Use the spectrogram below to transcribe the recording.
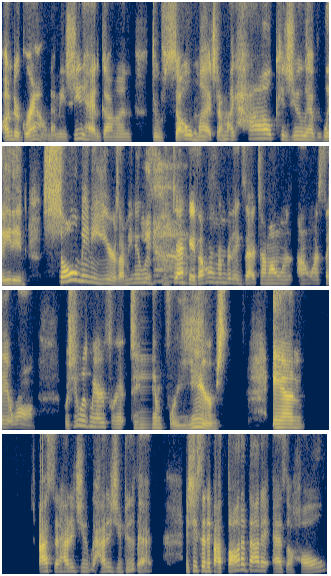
underground. I mean, she had gone through so much. I'm like, how could you have waited so many years? I mean, it was yeah. decades. I don't remember the exact time. I don't want I don't want to say it wrong. But she was married for to him for years. And I said, How did you how did you do that? And she said, if I thought about it as a whole,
